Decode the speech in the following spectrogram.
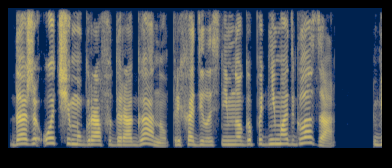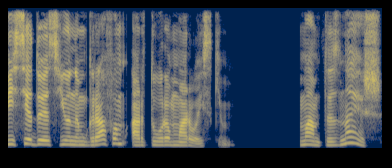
Даже отчиму графу Дорогану приходилось немного поднимать глаза, беседуя с юным графом Артуром Моройским. Мам, ты знаешь,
